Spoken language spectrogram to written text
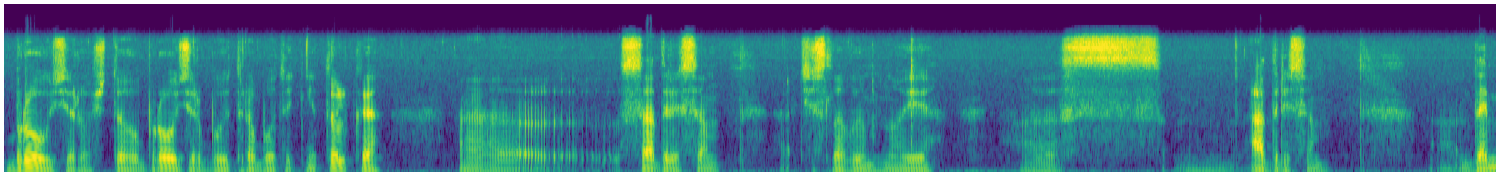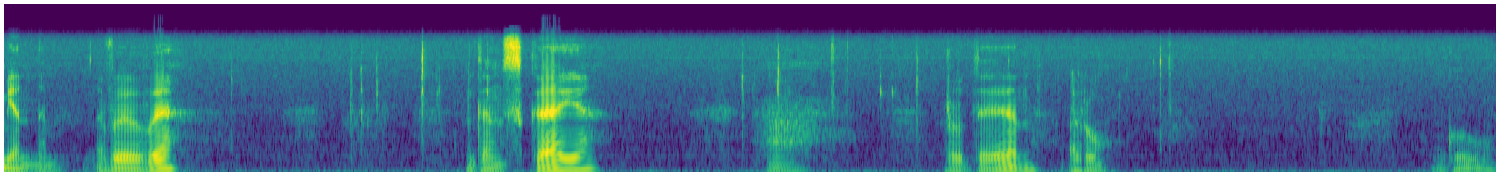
браузеру, что браузер будет работать не только э, с адресом числовым, но и э, с адресом э, доменным. Www Донская рудн.ру э, Go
